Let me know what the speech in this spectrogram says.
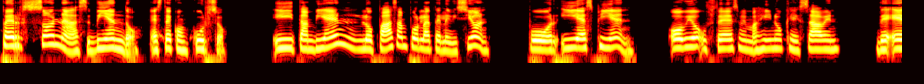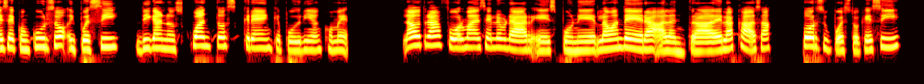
personas viendo este concurso. Y también lo pasan por la televisión, por ESPN. Obvio, ustedes me imagino que saben de ese concurso y pues sí, díganos cuántos creen que podrían comer. La otra forma de celebrar es poner la bandera a la entrada de la casa. Por supuesto que sí,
